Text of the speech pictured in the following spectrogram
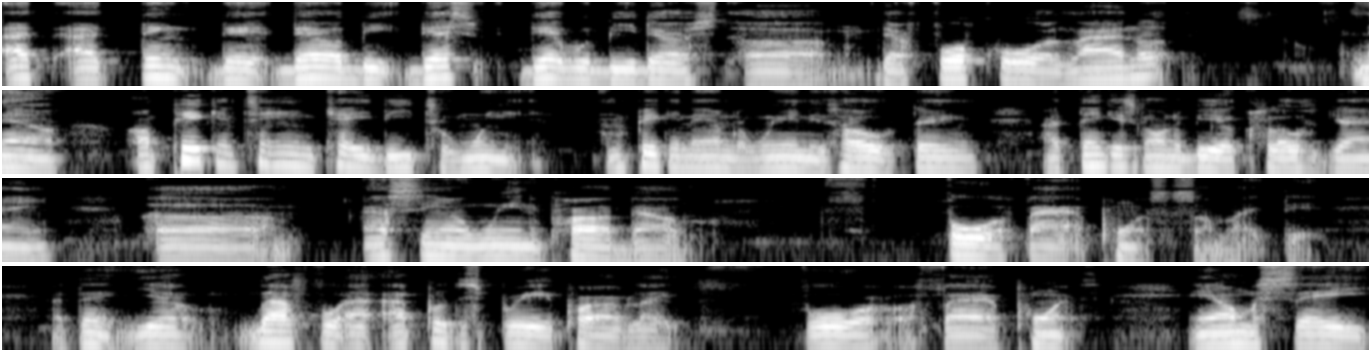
I I think that there will be this that would be their um their fourth quarter lineup. Now I'm picking Team KD to win. I'm picking them to win this whole thing. I think it's going to be a close game. Uh, I see them winning probably about four or five points or something like that. I think, yeah, about four. I, I put the spread probably like four or five points. And I'm to say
